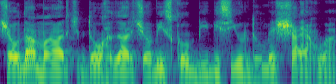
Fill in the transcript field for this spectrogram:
14 मार्च 2024 को बीबीसी उर्दू में शाया हुआ।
